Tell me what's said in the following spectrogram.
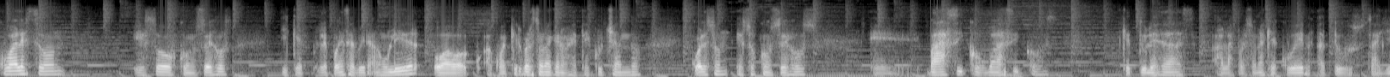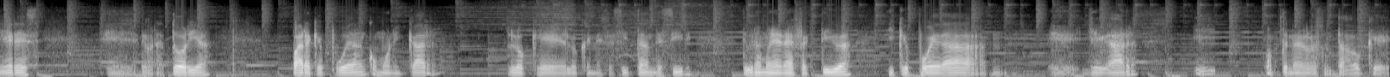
cuáles son esos consejos y que le pueden servir a un líder o a, cualquier persona que nos esté escuchando? ¿Cuáles son esos consejos eh, básicos, básicos que tú les das a las personas que acuden a tus talleres eh, de oratoria para que puedan comunicar lo que, lo que necesitan decir de una manera efectiva y que pueda eh, llegar y obtener el resultado que,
